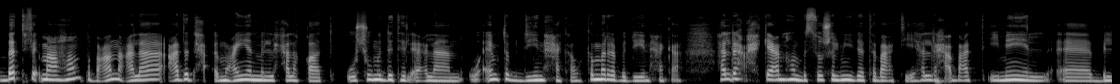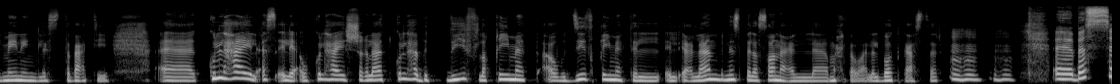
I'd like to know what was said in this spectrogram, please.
بتفق معهم طبعا على عدد معين من الحلقات وشو مدة الإعلان وإمتى بده ينحكى وكم مرة بده ينحكى. هل رح أحكي عنهم بال social media تبعتي؟ هل رح أبعت إيميل آه بال mailing list تبعتي؟ آه كل هاي الأسئلة أو كل هاي الشغلات كلها بتضيف لقيمة أو بتزيد قيمة الإعلان بالنسبة لصانع المحتوى لل podcaster. آه بس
